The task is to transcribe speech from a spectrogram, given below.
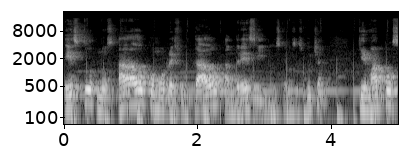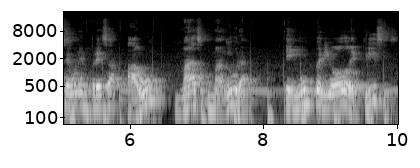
Esto nos ha dado como resultado, Andrés y los que nos escuchan, que Mapo sea una empresa aún más madura en un periodo de crisis.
